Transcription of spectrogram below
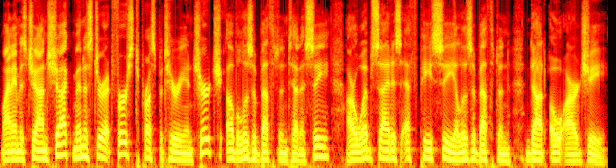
My name is John Shuck, minister at First Presbyterian Church of Elizabethton, Tennessee. Our website is fpcelizabethton.org.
